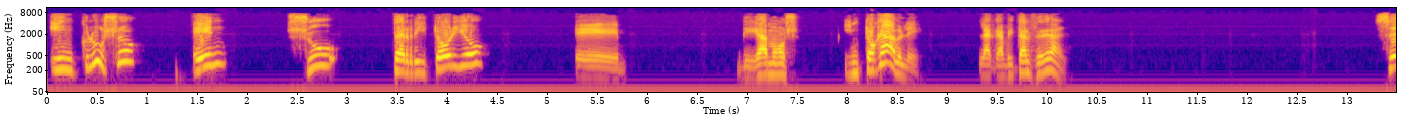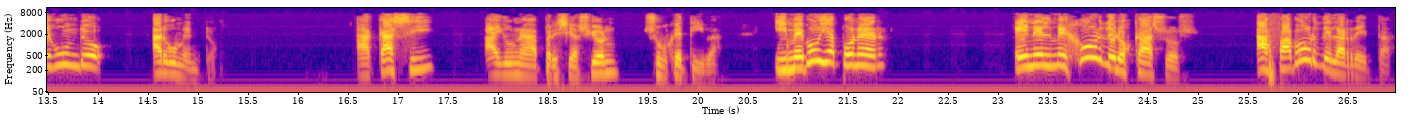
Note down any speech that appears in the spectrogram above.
Incluso en su territorio, eh, digamos, intocable, la capital federal. Segundo argumento. Acá sí hay una apreciación subjetiva. Y me voy a poner, en el mejor de los casos, a favor de la reta.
